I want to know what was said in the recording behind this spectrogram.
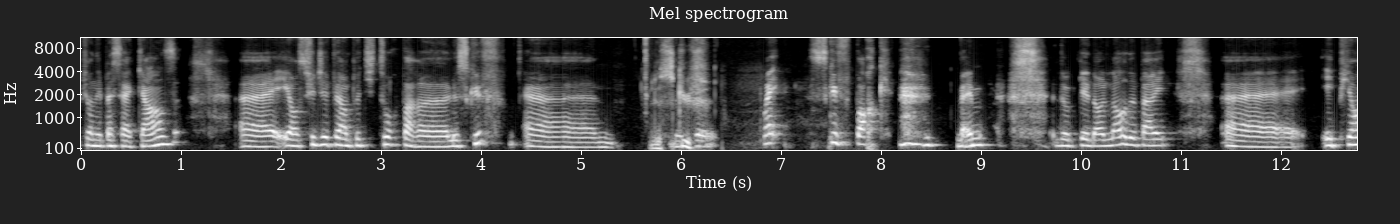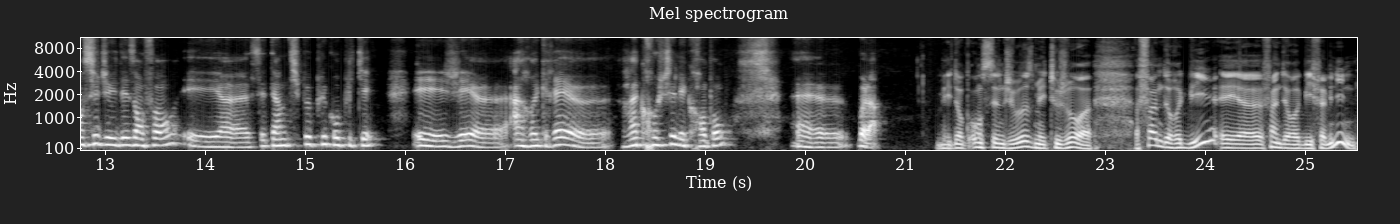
puis on est passé à 15. Euh, et ensuite, j'ai fait un petit tour par euh, le SCUF. Euh, le SCUF Oui, Scuf Porc, même, donc qui est dans le nord de Paris. Et puis ensuite, j'ai eu des enfants et c'était un petit peu plus compliqué. Et j'ai, à regret, raccroché les crampons. voilà. Mais donc, ancienne joueuse, mais toujours fan de rugby et fan de rugby féminine.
